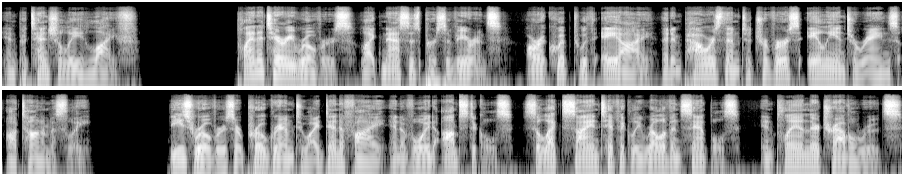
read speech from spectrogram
and potentially life. Planetary rovers, like NASA's Perseverance, are equipped with AI that empowers them to traverse alien terrains autonomously. These rovers are programmed to identify and avoid obstacles, select scientifically relevant samples, and plan their travel routes.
